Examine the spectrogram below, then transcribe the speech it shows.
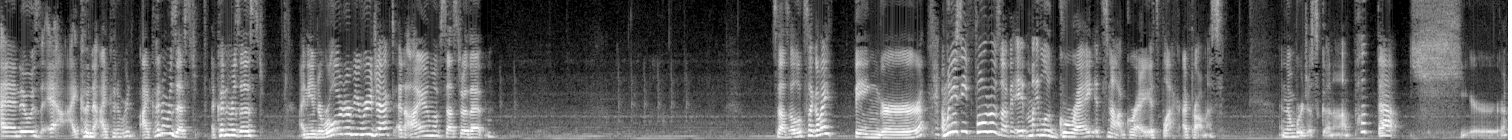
And it was, eh, I couldn't, I couldn't, I couldn't resist. I couldn't resist. I named a Roller Derby Reject and I am obsessed with it. So that's what it looks like on my finger. And when you see photos of it, it might look gray. It's not gray, it's black, I promise. And then we're just gonna put that here.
